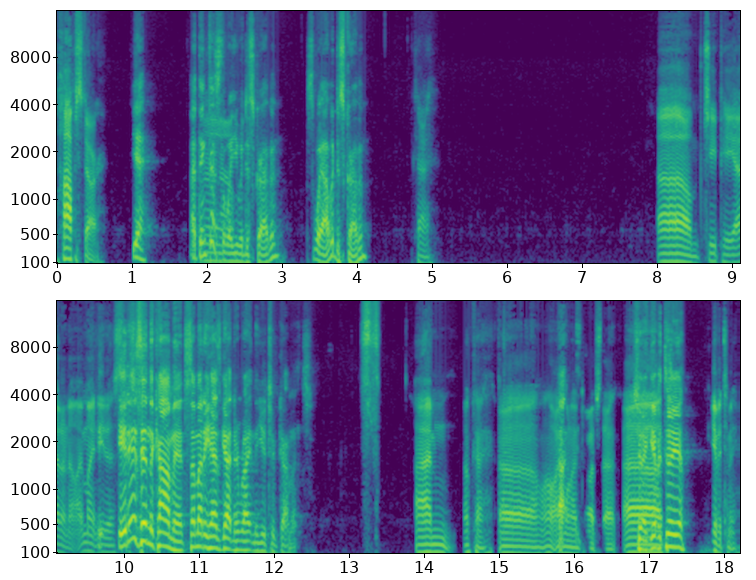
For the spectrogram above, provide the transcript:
pop star. Yeah, I think that's the Uh. way you would describe him. That's the way I would describe him. Okay. Um, GP. I don't know. I might need a. It is in the comments. Somebody has gotten it right in the YouTube comments. I'm okay. Uh, well, I Uh, want to dodge that. Should I give Uh, it to you? Give it to me.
